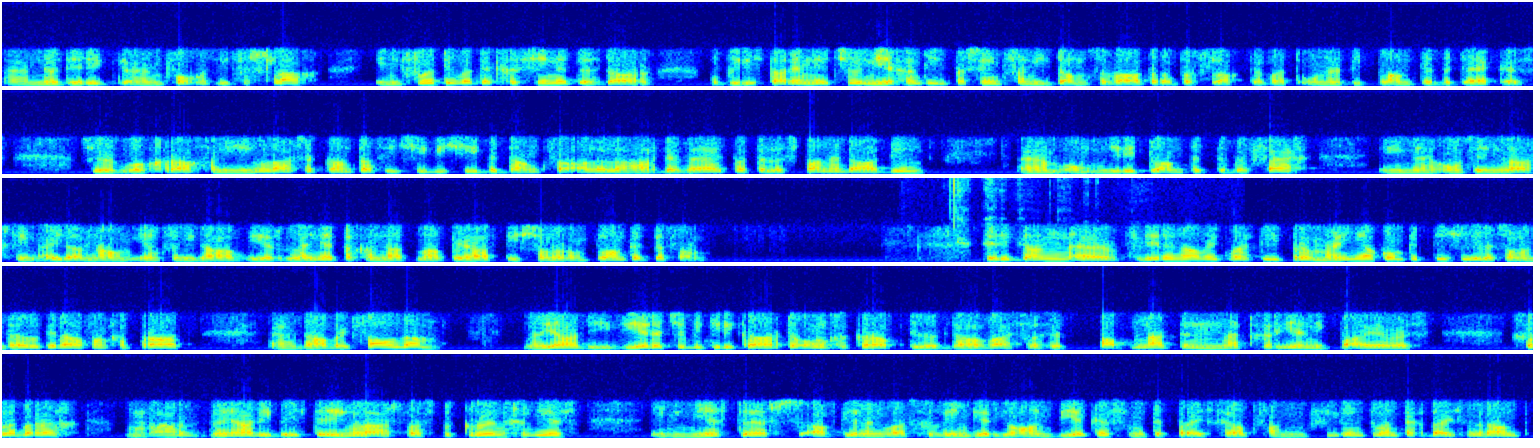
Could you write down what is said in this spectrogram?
Ehm um, nou Dirk, um, volgens die verslag en die foto wat ek gesien het, is daar op hierdie stadium net so 19% van die dam se wateroppervlakte wat onder die plante bedek is. So ek wil graag van die hengelaars se kant af die CBC bedank vir al hulle harde werk wat hulle spanne daar doen um, om hierdie plante te beveg en uh, ons hengelaars sien uit daarna om een van die dae weer lyne te gaan nat maak by Hartie sonder om plante te vang. Dit ek dan uh, verlede naweek was die Promania kompetisie, hulle sal onthou ek het daarvan gepraat uh, daar by Valdam. Nou ja, die weer het so 'n bietjie die kaarte omgekrap toe ek daar was, was dit papnat en nat gereën, die paaie was glibberig, maar nou ja, die beste hengelaars was bekroon geweest en die meesters afdeling was gewen deur Johan Bekes met 'n prysgeld van R24000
